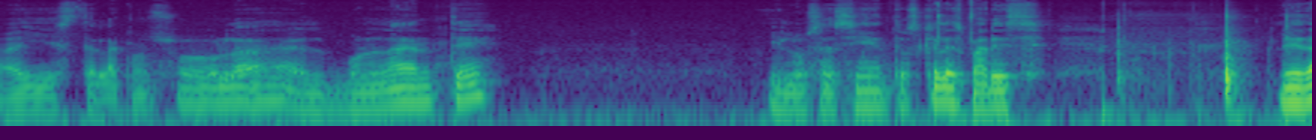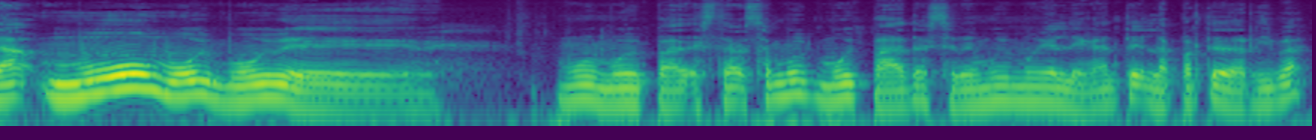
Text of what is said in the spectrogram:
Ahí está la consola, el volante y los asientos. ¿Qué les parece? Le da muy, muy, muy, eh, muy, muy padre. Está, está, muy, muy padre. Se ve muy, muy elegante. La parte de arriba,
